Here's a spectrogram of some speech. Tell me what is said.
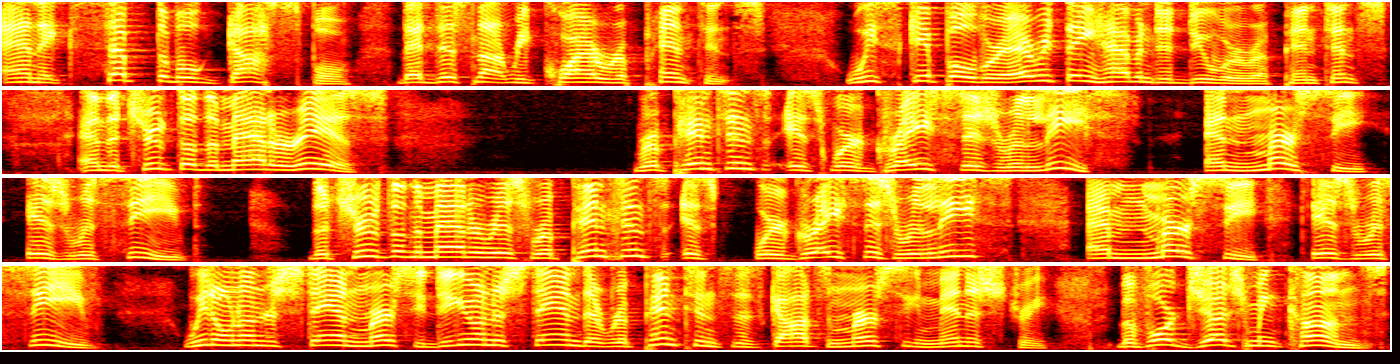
an acceptable gospel that does not require repentance. We skip over everything having to do with repentance. And the truth of the matter is, repentance is where grace is released and mercy is received. The truth of the matter is, repentance is where grace is released and mercy is received. We don't understand mercy. Do you understand that repentance is God's mercy ministry? Before judgment comes,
